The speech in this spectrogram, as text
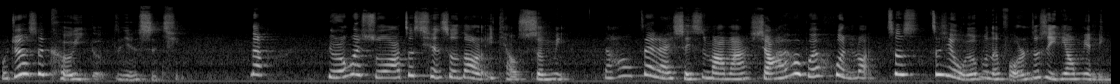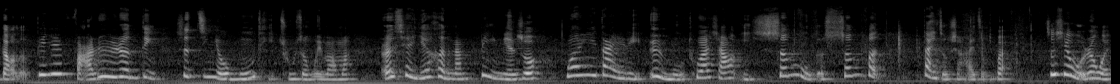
我觉得是可以的这件事情。那。有人会说啊，这牵涉到了一条生命，然后再来谁是妈妈，小孩会不会混乱？这这些我都不能否认，这是一定要面临到的。毕竟法律认定是经由母体出生为妈妈，而且也很难避免说，万一代理孕母突然想要以生母的身份带走小孩怎么办？这些我认为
